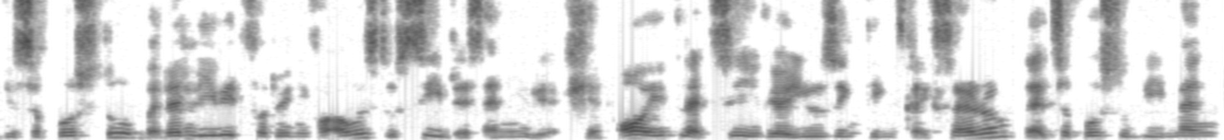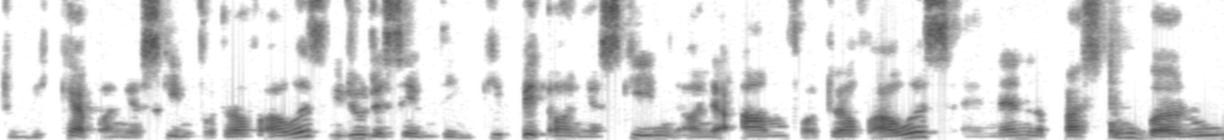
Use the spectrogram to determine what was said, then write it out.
you're supposed to, but then leave it for 24 hours to see if there's any reaction. Or if let's say if you're using things like serum that's supposed to be meant to be kept on your skin for 12 hours, you do the same thing. Keep it on your skin, on the arm for 12 hours and then lepas tu baru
